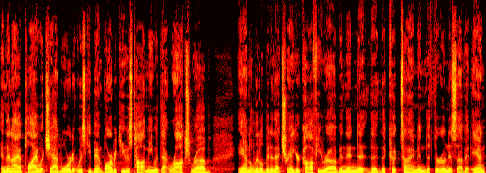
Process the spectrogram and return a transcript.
And then I apply what Chad Ward at Whiskey Bent Barbecue has taught me with that rocks rub and a little bit of that Traeger coffee rub, and then the, the, the cook time and the thoroughness of it, and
